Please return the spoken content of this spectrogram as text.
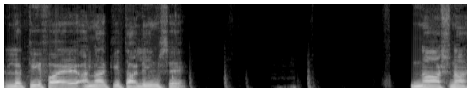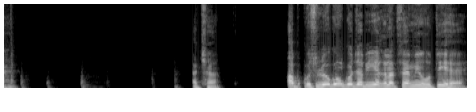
لطیفہ انا کی تعلیم سے ناشنا ہے۔ اچھا۔ اب کچھ لوگوں کو جب یہ غلط فہمی ہوتی ہے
